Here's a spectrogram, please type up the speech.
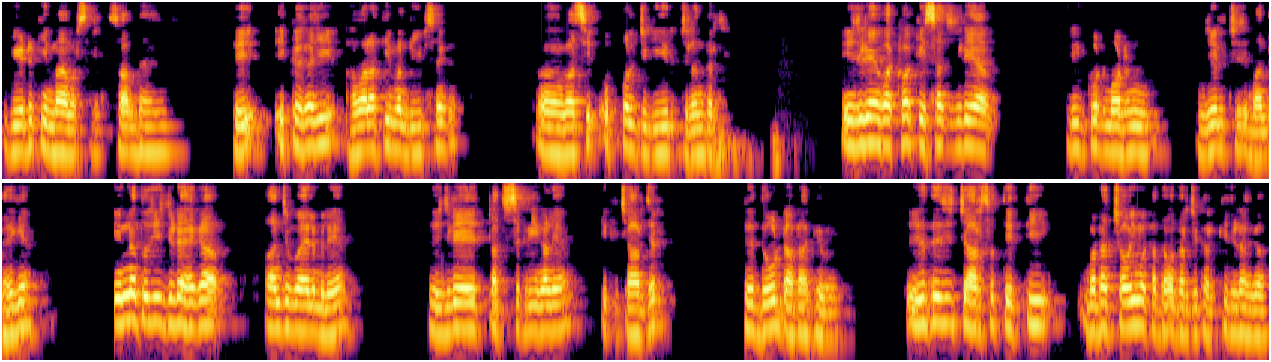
ਗੇਟ ਕੀਮਾ ਅੰਮ੍ਰਿਤਸਰ ਸਾਹਿਬ ਦਾ ਹੈ ਜੀ। ਤੇ ਇੱਕ ਹੈਗਾ ਜੀ ਹਵਾਲਾਤੀ ਮਨਦੀਪ ਸਿੰਘ ਵਾਸੀ ਉੱਪਲ ਜਗੀਰ ਜਲੰਧਰ ਜੀ। ਇਹ ਜਿਹੜੇ ਆ ਵੱਖ-ਵੱਖ ਕੇਸਾਂ 'ਚ ਜਿਹੜੇ ਆ, ਫਰੀਦਕੋਟ ਮਾਡਰਨ ਜੇਲ੍ਹ 'ਚ ਬੰਦ ਹੈਗੇ ਆ। ਇਹਨਾਂ ਤੋਂ ਜੀ ਜਿਹੜਾ ਹੈਗਾ, ਪੰਜ ਮੋਬਾਈਲ ਮਿਲੇ ਆ। ਤੇ ਜਿਹੜੇ ਟੱਚ ਸਕਰੀਨ ਵਾਲੇ ਆ, ਇੱਕ ਚਾਰਜਰ ਤੇ ਦੋ ਡਾਟਾ ਕੇਬਲ ਤੇ ਇਹਦੇ ਜੀ 433 ਬਟਾ 24 ਮੁਕੱਦਮਾ ਦਰਜ ਕਰਕੇ ਜਿਹੜਾ ਹੈਗਾ,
